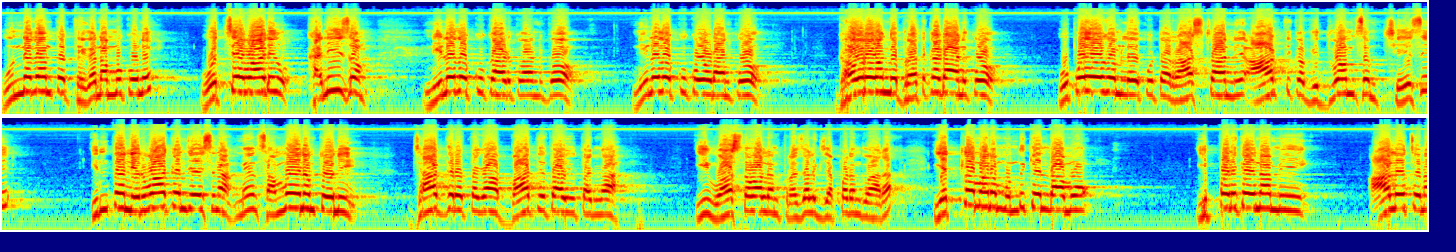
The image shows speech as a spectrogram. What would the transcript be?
ఉన్నదంతా తెగ నమ్ముకొని వచ్చేవాడు కనీసం నిలదొక్కు కాడుకోనుకో నిలదొక్కుకోవడానికో గౌరవంగా బ్రతకడానికో ఉపయోగం లేకుండా రాష్ట్రాన్ని ఆర్థిక విధ్వంసం చేసి ఇంత నిర్వాకం చేసిన మేము సంవయనంతో జాగ్రత్తగా బాధ్యతాయుతంగా ఈ వాస్తవాలను ప్రజలకు చెప్పడం ద్వారా ఎట్లా మనం ముందుకెళ్దాము? ఇప్పటికైనా మీ ఆలోచన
